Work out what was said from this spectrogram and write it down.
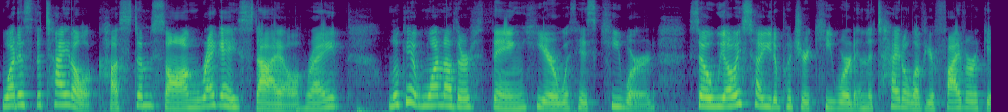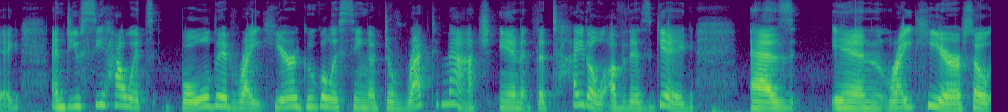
What is the title? Custom Song Reggae Style, right? Look at one other thing here with his keyword. So we always tell you to put your keyword in the title of your Fiverr gig. And do you see how it's bolded right here? Google is seeing a direct match in the title of this gig as in right here, so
